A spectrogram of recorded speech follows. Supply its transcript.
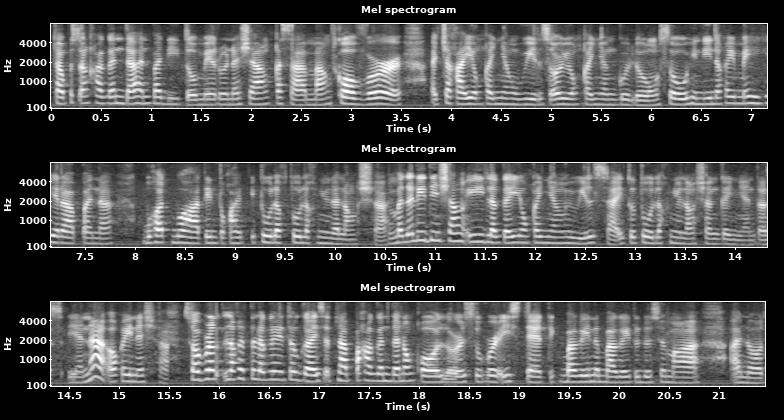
Tapos, ang kagandahan pa dito, meron na siyang kasamang cover. At saka yung kanyang wheels or yung kanyang gulong. So, hindi na kayo mahihirapan na buhat-buhatin to kahit itulak-tulak nyo na lang siya. Madali din siyang ilagay yung kanyang wheels ha. Itutulak nyo lang siyang ganyan. Tapos, ayan na, okay na siya. Sobrang laki talaga nito guys at napakaganda ng color. Super aesthetic. Bagay na bagay ito dun sa mga ano,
